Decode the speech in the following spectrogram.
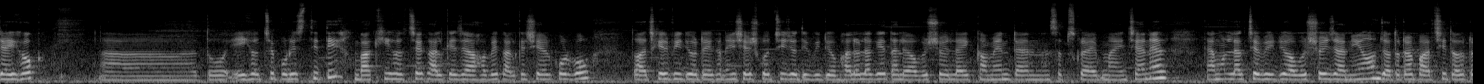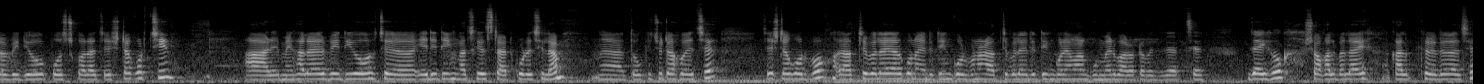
যাই হোক তো এই হচ্ছে পরিস্থিতি। বাকি হচ্ছে কালকে যা হবে, কালকে শেয়ার করব। তো আজকের ভিডিওটা এখানেই শেষ করছি। যদি ভিডিও ভালো লাগে, তাহলে অবশ্যই like comment and subscribe my channel কেমন লাগছে ভিডিও অবশ্যই জানিও। যতটা পারছি ততটা ভিডিও পোস্ট করার চেষ্টা করছি। আর মেঘালয়ের ভিডিও এডিটিং আজকে স্টার্ট করেছিলাম। তো কিছুটা হয়েছে, চেষ্টা করব। রাত্রিবেলায় আর কোনো এডিটিং করব না। রাত্রিবেলায় এডিটিং করে আমার ঘুমের বারোটা বেজে যাচ্ছে। যাই হোক, সকালবেলায় কালকে আছে,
